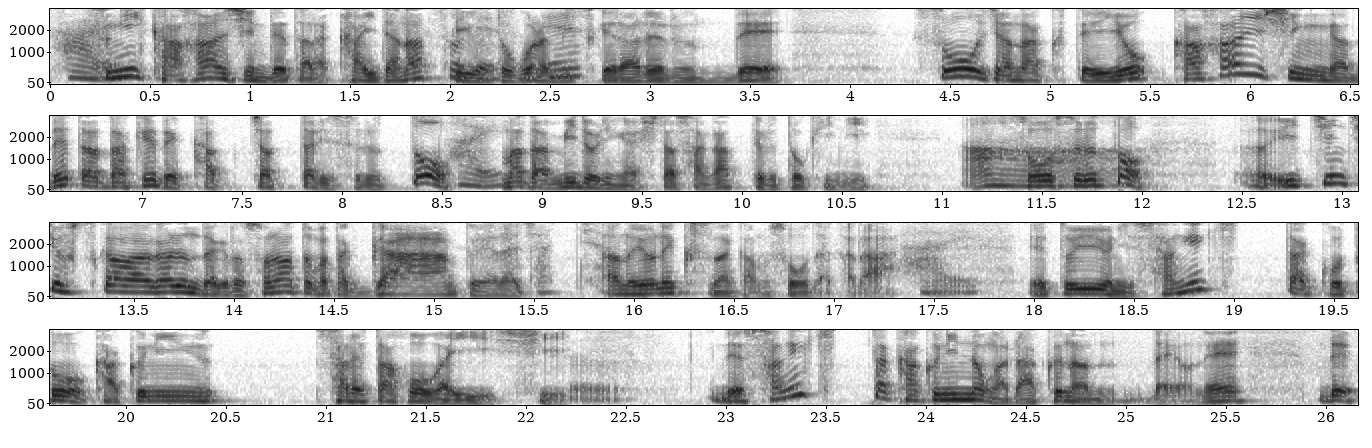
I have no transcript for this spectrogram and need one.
はい、次下半身出たら買いだなっていうところが見つけられるんで、そうじゃなくてよ、下半身が出ただけで買っちゃったりすると、はい、まだ緑が下下がってる時に、そうすると、1日2日は上がるんだけど、その後またガーンとやられちゃう。あのヨネックスなんかもそうだから、はい、えというように下げ切ったことを確認された方がいいし、うん、で、下げ切った確認の方が楽なんだよね。で、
